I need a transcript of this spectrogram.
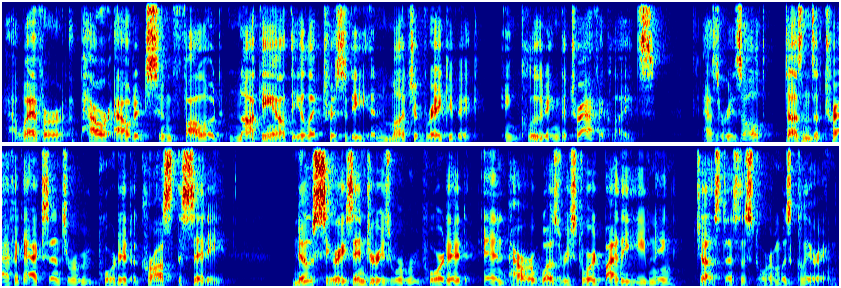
However, a power outage soon followed, knocking out the electricity in much of Reykjavik, including the traffic lights. As a result, dozens of traffic accidents were reported across the city. No serious injuries were reported, and power was restored by the evening, just as the storm was clearing.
